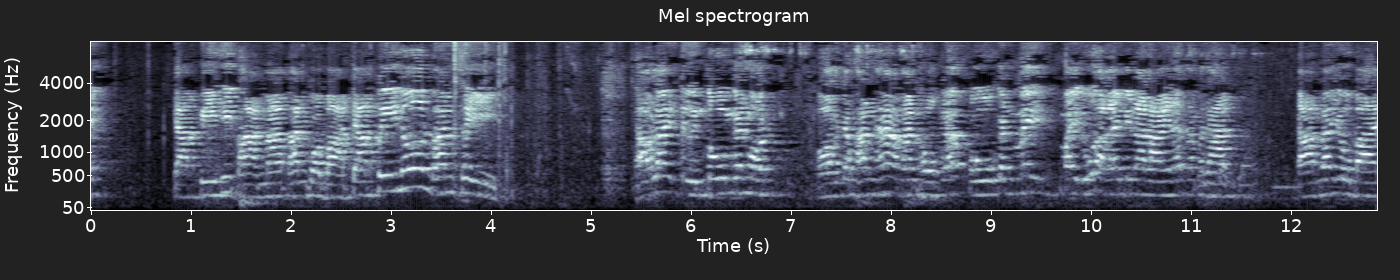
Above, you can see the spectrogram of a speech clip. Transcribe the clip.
900จากปีที่ผ่านมาพันกว่าบาท จากปีโน้นพันสี่ชาวไร่ตื่นตูมกันหมดออกจะพันห้าพันหกแล้วปูกันไม่ไม่รู้อะไรเป็นอะไรนะท่านประธาน ตามนโยบาย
